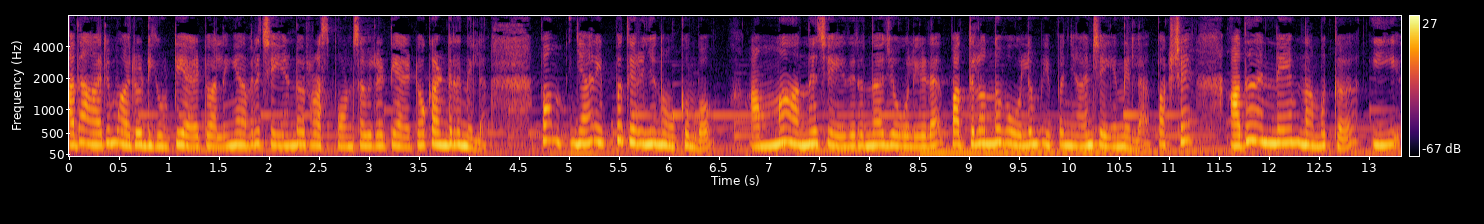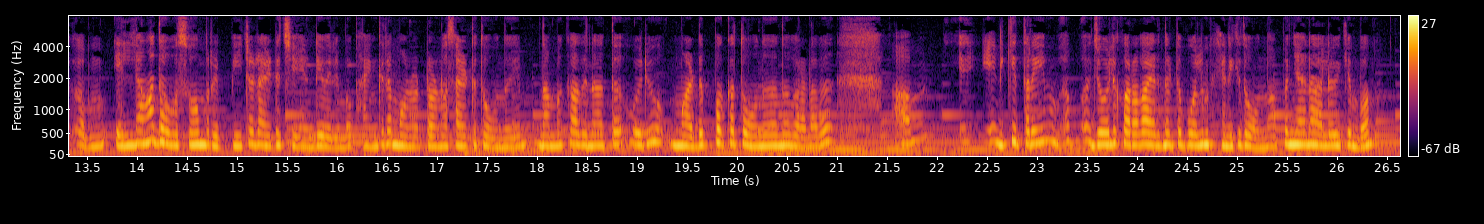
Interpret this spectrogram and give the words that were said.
അതാരും ഒരു ഡ്യൂട്ടി ആയിട്ടോ അല്ലെങ്കിൽ അവർ ചെയ്യേണ്ട ഒരു റെസ്പോൺസിബിലിറ്റി ആയിട്ടോ കണ്ടിരുന്നില്ല. അപ്പം ഞാൻ ഇപ്പോൾ തിരിഞ്ഞു നോക്കുമ്പോൾ അമ്മ അന്ന് ചെയ്തിരുന്ന ജോലിയുടെ പത്തിലൊന്ന് പോലും ഇപ്പം ഞാൻ ചെയ്യുന്നില്ല. പക്ഷേ അത് തന്നെയും നമുക്ക് ഈ എല്ലാ ദിവസവും റിപ്പീറ്റഡ് ആയിട്ട് ചെയ്യേണ്ടി വരുമ്പോൾ ഭയങ്കര മൊണോട്ടോണസ് ആയിട്ട് തോന്നുകയും നമുക്ക് അതിനകത്ത് ഒരു മടുപ്പൊക്കെ തോന്നുകയെന്ന് പറയണത് എനിക്ക് ഇത്രയും ജോലി കുറവായിരുന്നിട്ട് പോലും എനിക്ക് തോന്നുന്നു. അപ്പം ഞാൻ ആലോചിക്കുമ്പോൾ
